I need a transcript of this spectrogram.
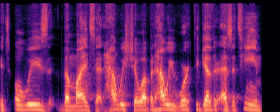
It's always the mindset, how we show up and how we work together as a team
